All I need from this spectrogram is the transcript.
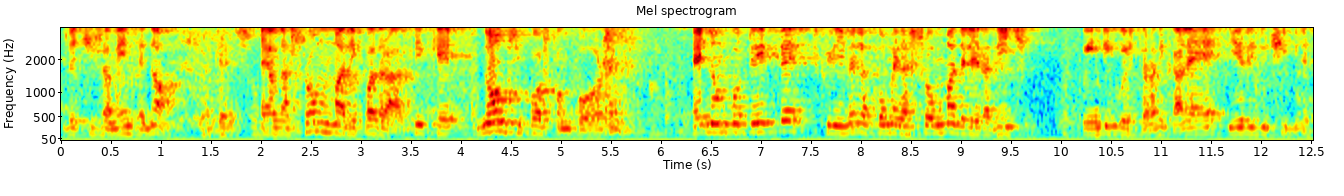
Decisamente no. È una somma di quadrati che non si può scomporre e non potete scriverla come la somma delle radici. Quindi questo radicale è irriducibile.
